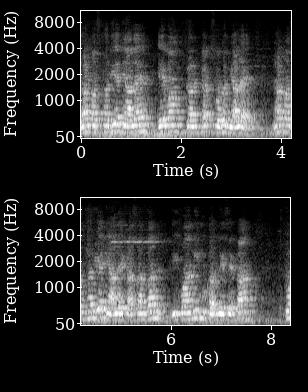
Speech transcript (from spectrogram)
धर्मस्थलीय न्यायालय एवं कंटक शोधन न्यायालय। धर्मस्थलीय न्यायालय का संबंध दीवानी मुकदमे से था। तो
